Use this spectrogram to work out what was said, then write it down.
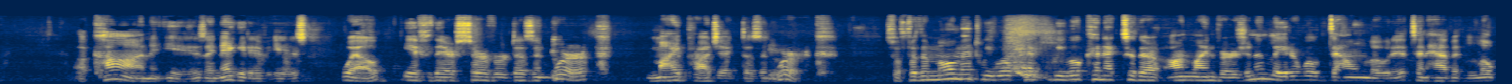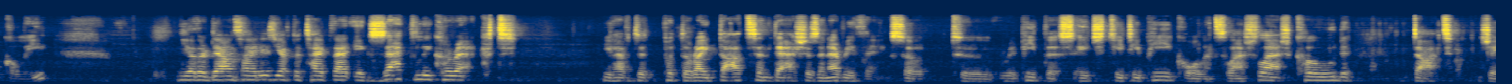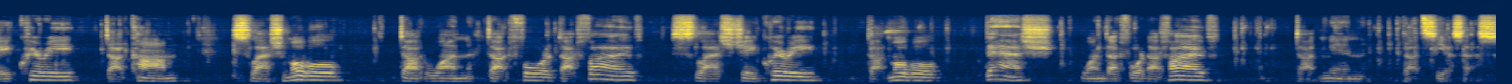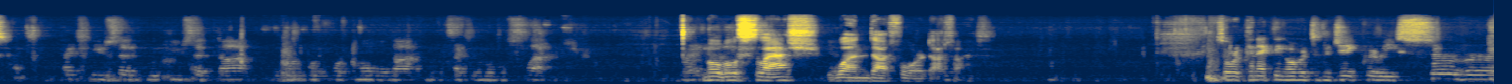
A con is, a negative is, well, if their server doesn't work, my project doesn't work. So for the moment, we will, we will connect to their online version, and later we'll download it and have it locally. The other downside is you have to type that exactly correct. You have to put the right dots and dashes and everything. So to repeat this, http colon slash slash code dot jquery dot com slash mobile dot one dot four dot five slash jquery dot mobile dash one dot four dot five dot min dot css actually you said, you said dot, one point four mobile dot, it's actually mobile slash. Right? mobile slash 1.4.5. So we're connecting over to the jQuery server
